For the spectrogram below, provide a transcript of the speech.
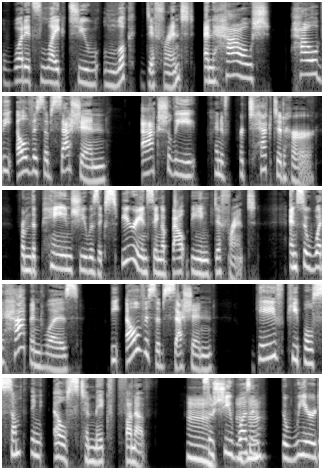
what it's like to look different, and how sh- how the Elvis obsession actually kind of protected her from the pain she was experiencing about being different. And so what happened was the Elvis obsession gave people something else to make fun of. Hmm. So she Mm-hmm. wasn't the weird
